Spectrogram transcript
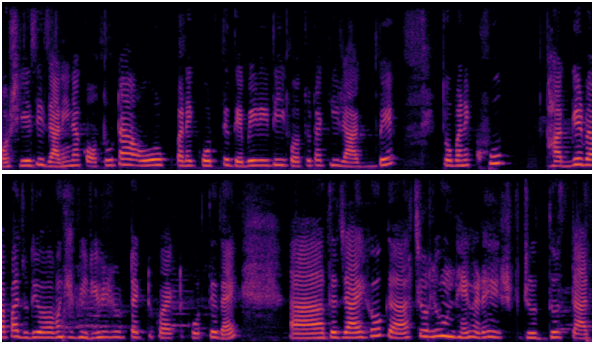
বসিয়েছি। জানি না কতটা ও মানে করতে দেবে রেডি কতটা কি রাখবে। তো মানে খুব ভাগ্যের ব্যাপার, যদিও আমাকে ভিডিও শ্যুটটা একটু কয়েকটা করতে দেয়। তো যাই হোক চলুন এবারে যুদ্ধ স্টার্ট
